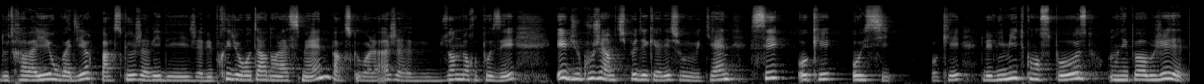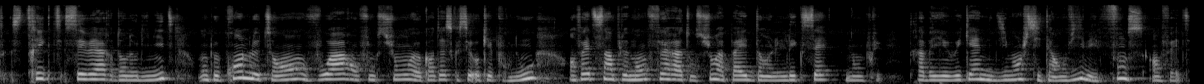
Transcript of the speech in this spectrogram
de travailler, on va dire, parce que j'avais des j'avais pris du retard dans la semaine, parce que voilà, j'avais besoin de me reposer, et du coup j'ai un petit peu décalé sur le week-end. C'est ok aussi. Ok, les limites qu'on se pose, on n'est pas obligé d'être strict, sévère dans nos limites. On peut prendre le temps, voir en fonction euh, quand est-ce que c'est ok pour nous. En fait, simplement faire attention à pas être dans l'excès non plus travailler le week-end, dimanche, si tu as envie, mais fonce en fait.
